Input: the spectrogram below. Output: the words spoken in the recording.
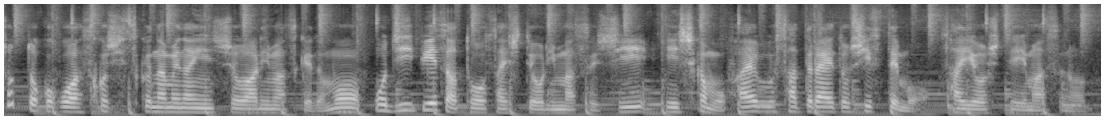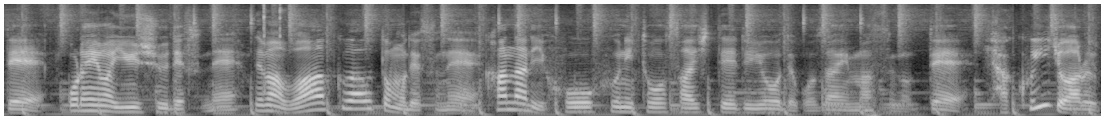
ちょっとここは少し少なめな印象はありますけども GPS は搭載しておりますししかも5サテライトシステムを採用していますのでここら辺は優秀ですね。でまあワークアウトもですねかなり豊富に搭載しているようでございますので100以上ある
